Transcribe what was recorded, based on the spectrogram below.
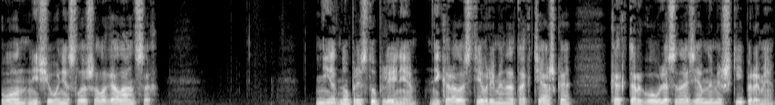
он ничего не слышал о голландцах. Ни одно преступление не каралось в те времена так тяжко, как торговля с иноземными шкиперами.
